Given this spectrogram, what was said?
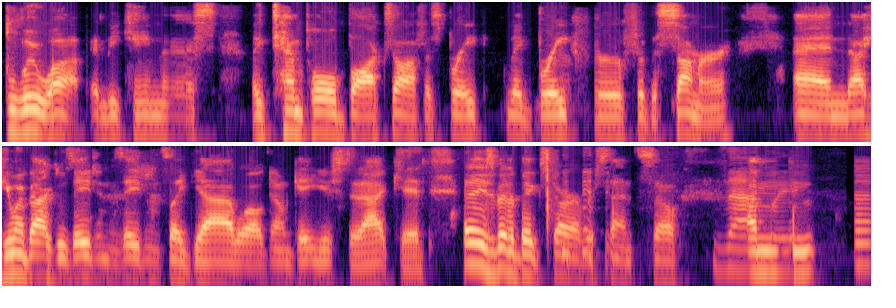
blew up and became this like temple box office break like breaker for the summer. And uh, he went back to his agent. His agent's like, "Yeah, well, don't get used to that kid." And he's been a big star ever since. So exactly. I'm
